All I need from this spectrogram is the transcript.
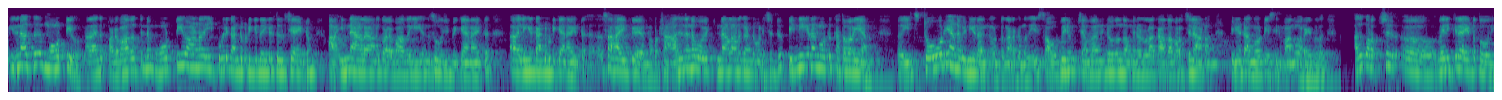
ഇതിനകത്ത് മോട്ടീവ് അതായത് കൊലപാതകത്തിന്റെ മോട്ടീവാണ് ഈ പുള്ളി കണ്ടുപിടിക്കുന്നതെങ്കിൽ തീർച്ചയായിട്ടും ആ ഇന്ന ആളാണ് കൊലപാതകി എന്ന് സൂചിപ്പിക്കാനായിട്ട് അല്ലെങ്കിൽ കണ്ടുപിടിക്കാനായിട്ട് സഹായിക്കുകയായിരുന്നു. പക്ഷെ ആദ്യം തന്നെ പോയിട്ട് ഇന്ന ആളാണ് കണ്ടുപിടിച്ചിട്ട് പിന്നീട് അങ്ങോട്ട് കഥ പറയുകയാണ്. ഈ സ്റ്റോറിയാണ് പിന്നീട് അങ്ങോട്ട് നടക്കുന്നത്. ഈ സൗബിനും ചെമ്പാനിനോദും തമ്മിലുള്ള കഥ പറച്ചിലാണ് പിന്നീട് അങ്ങോട്ട് ഈ സിനിമ എന്ന് പറയുന്നത്. അത് കുറച്ച് വെലിക്കലായിട്ട് തോന്നി.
